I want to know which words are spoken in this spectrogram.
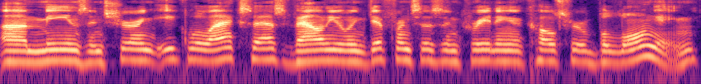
uh, means ensuring equal access, valuing differences, and creating a culture of belonging,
